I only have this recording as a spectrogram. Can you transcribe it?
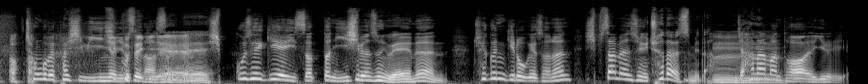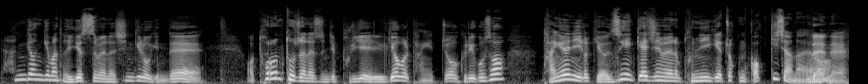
1982년 19세기, 이렇게 나왔었는데 예. 19세기에 있었던 20연승 외에는 최근 기록에서는 13연승이 최다였습니다. 음. 이제 하나만 더 한 경기만 더 이겼으면 신기록인데 어, 토론토전에서 이제 불의의 일격을 당했죠. 그리고서 당연히 이렇게 연승이 깨지면 분위기가 조금 꺾이잖아요. 네네.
